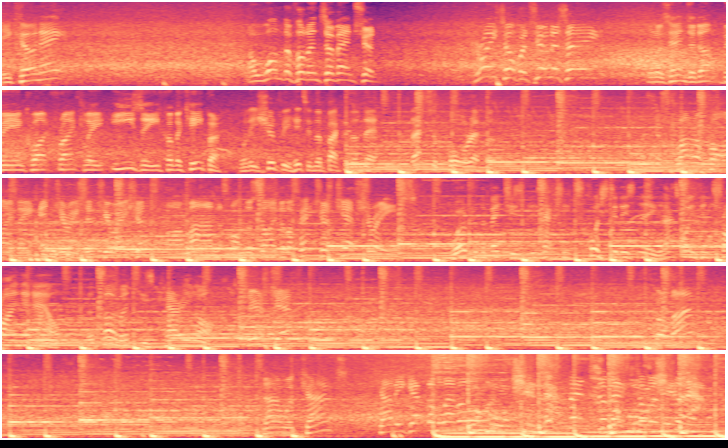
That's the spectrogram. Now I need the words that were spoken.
Ikone. A wonderful intervention. Great opportunity. Well, it's ended up being, quite frankly, easy for the keeper. Well, he should be hitting the back of the net. That's a poor effort. Let's just clarify the injury situation. Our man on the side of the pitch is Geoff Shreeves. Word from the benches, he's actually twisted his knee. That's why he's been trying it out. At the moment, he's carrying on. Here's Jeff. Coman. Now with Count. Can he get them level? Defensive excellence there.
